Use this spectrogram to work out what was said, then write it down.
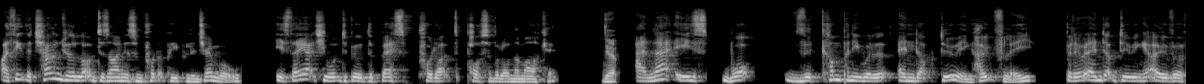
I think the challenge with a lot of designers and product people in general is they actually want to build the best product possible on the market. Yep. And that is what the company will end up doing, hopefully, but it will end up doing it over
